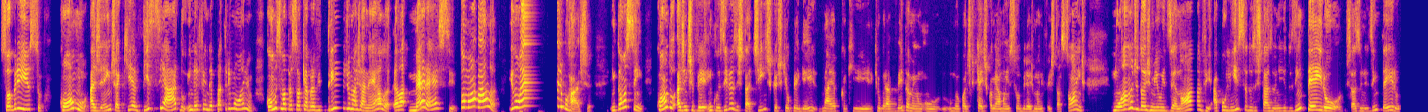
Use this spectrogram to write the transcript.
sobre isso. Como a gente aqui é viciado em defender patrimônio. Como se uma pessoa quebra vitrine de uma janela, ela merece tomar uma bala. E não é de borracha. Então, assim, quando a gente vê, inclusive as estatísticas que eu peguei na época que, que eu gravei também o, o meu podcast com a minha mãe sobre as manifestações, no ano de 2019, a polícia dos Estados Unidos inteiro, Estados Unidos inteiro,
